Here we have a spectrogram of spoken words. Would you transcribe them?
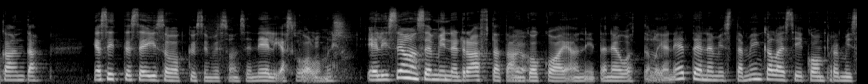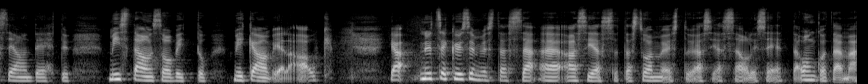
kanta – ja sitten se iso kysymys on se neljäs kolumni. Eli se on se, minne draftataan Joo. koko ajan niitä neuvottelujen Joo. etenemistä, minkälaisia kompromisseja on tehty, mistä on sovittu, mikä on vielä auki. Ja nyt se kysymys tässä asiassa, tässä tuomioistuinasiassa oli se, että onko tämä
